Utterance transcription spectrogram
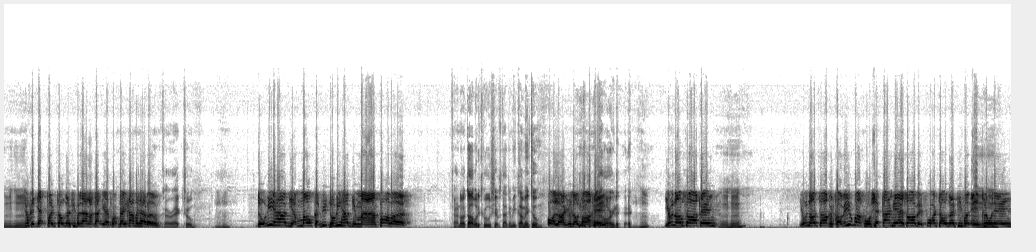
mm-hmm. you could get five thousand people land at that airport very comfortable. Mm-hmm. Correct. True. Mm-hmm. Do we have the amount? Do we have the manpower? I don't talk about the cruise ships that can be coming too. Oh Lord, you know talking. Lord. You know talking. mm-hmm. You know talking. Cause when you got cruise ship come here, so with four thousand people, including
